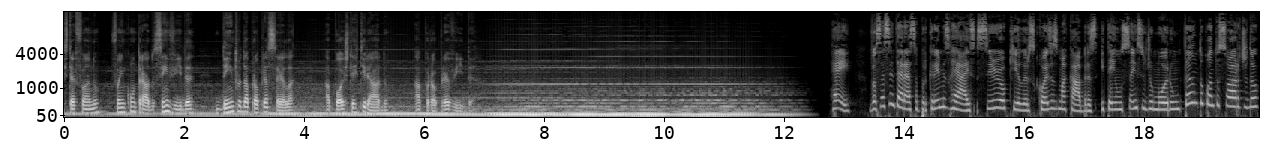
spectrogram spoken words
Stefano foi encontrado sem vida dentro da própria cela após ter tirado a própria vida. Hey, você se interessa por crimes reais, serial killers, coisas macabras e tem um senso de humor um tanto quanto sórdido?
